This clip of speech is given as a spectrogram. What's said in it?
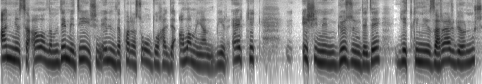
annesi alalım demediği için elinde parası olduğu halde alamayan bir erkek eşinin gözünde de yetkinliği zarar görmüş.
